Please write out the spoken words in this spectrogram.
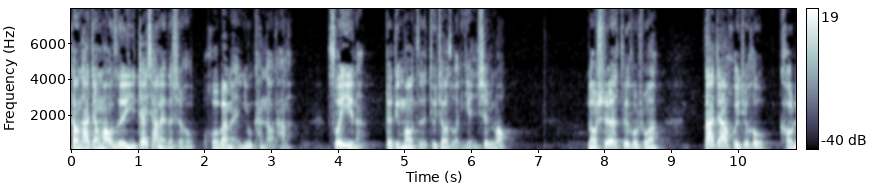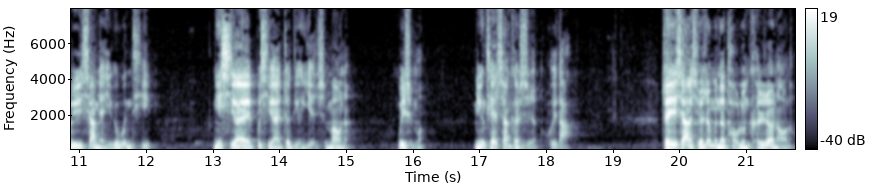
当他将帽子一摘下来的时候，伙伴们又看到他了，所以呢，这顶帽子就叫做隐身帽。老师最后说。大家回去后考虑下面一个问题：你喜爱不喜爱这顶隐身帽呢？为什么？明天上课时回答。这一下学生们的讨论可热闹了。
